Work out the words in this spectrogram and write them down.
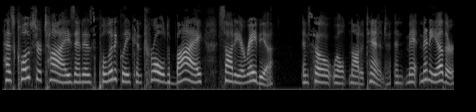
has closer ties and is politically controlled by Saudi Arabia and so will not attend. And ma- many other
